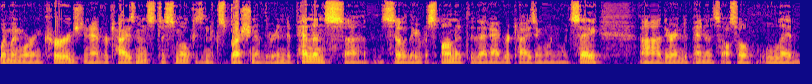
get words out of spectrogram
Women were encouraged in advertisements to smoke as an expression of their independence, uh, so they responded to that advertising, one would say. Uh, their independence also led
